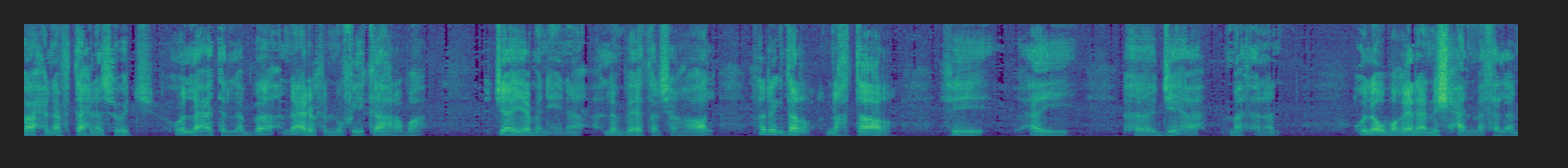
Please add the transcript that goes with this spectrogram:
فاحنا فتحنا switch ولعت اللمبة نعرف إنه في كهرباء جاية من هنا الانفرتر شغال فنقدر نختار في أي آه، جهة مثلا. ولو بغينا نشحن مثلا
